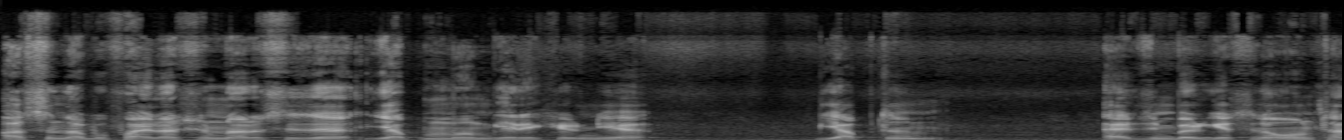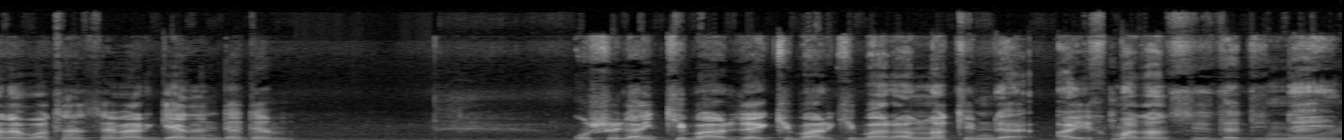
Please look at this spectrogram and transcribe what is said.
aslında bu paylaşımları size yapmamam gerekiyor. Niye? Yaptım. Erzin bölgesine 10 tane vatansever gelin dedim. Usulen kibarca kibar kibar anlatayım da ayıkmadan siz de dinleyin.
